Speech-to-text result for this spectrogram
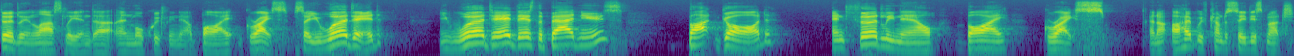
Thirdly and lastly, and, uh, and more quickly now, by grace. So you were dead. You were dead. There's the bad news. But God. And thirdly, now, by grace. And I, I hope we've come to see this much.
